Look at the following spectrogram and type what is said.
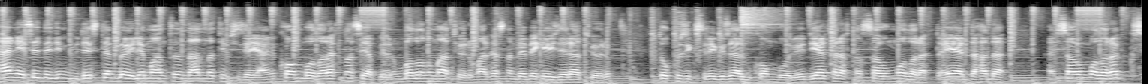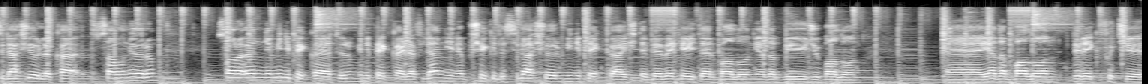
Her neyse dediğim gibi destem böyle mantığını da anlatayım size yani. Combo olarak nasıl yapıyorum? Balonumu atıyorum. Arkasından bebek ejderi atıyorum. 9x ile güzel bir combo oluyor. Diğer taraftan savunma olarak da eğer daha da yani savunma olarak silahşörle ka- savunuyorum. Sonra önüne mini pekka atıyorum. Mini pekka ile falan yine bu şekilde silahşör mini pekka işte bebek ejder balon ya da büyücü balon ee, ya da balon direkt fıçı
